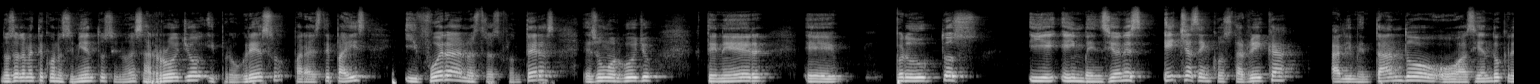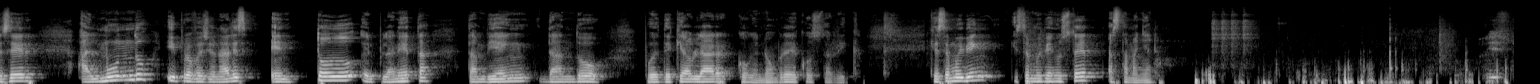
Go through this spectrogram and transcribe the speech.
no solamente conocimiento, sino desarrollo y progreso para este país y fuera de nuestras fronteras. Es un orgullo tener eh, productos e invenciones hechas en Costa Rica, alimentando o haciendo crecer al mundo y profesionales en todo el planeta, también dando pues de qué hablar con el nombre de Costa Rica. Que esté muy bien, que esté muy bien usted. Hasta mañana. this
